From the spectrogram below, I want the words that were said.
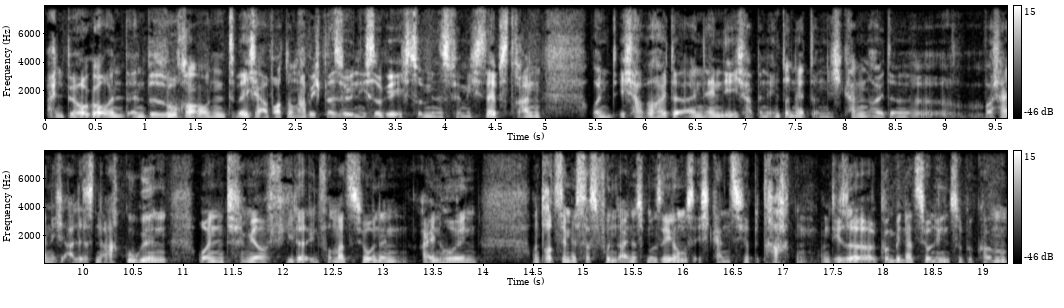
ein Bürger und ein Besucher und welche Erwartungen habe ich persönlich, so gehe ich zumindest für mich selbst dran. Und ich habe heute ein Handy, ich habe ein Internet und ich kann heute wahrscheinlich alles nachgoogeln und mir viele Informationen einholen. Und trotzdem ist das Fund eines Museums, ich kann es hier betrachten. Und diese Kombination hinzubekommen,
